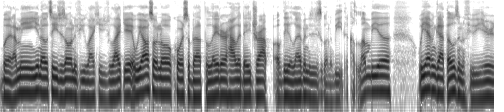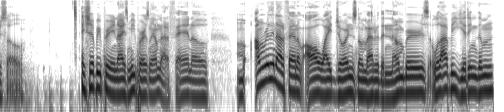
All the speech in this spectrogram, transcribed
But I mean, you know, to each his own. If you like it, you like it. We also know, of course, about the later holiday drop of the 11. It is going to be the Columbia. We haven't got those in a few years, so it should be pretty nice. Me personally, I'm not a fan of I'm really not a fan of all white Jordans, no matter the numbers. Will I be getting them?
